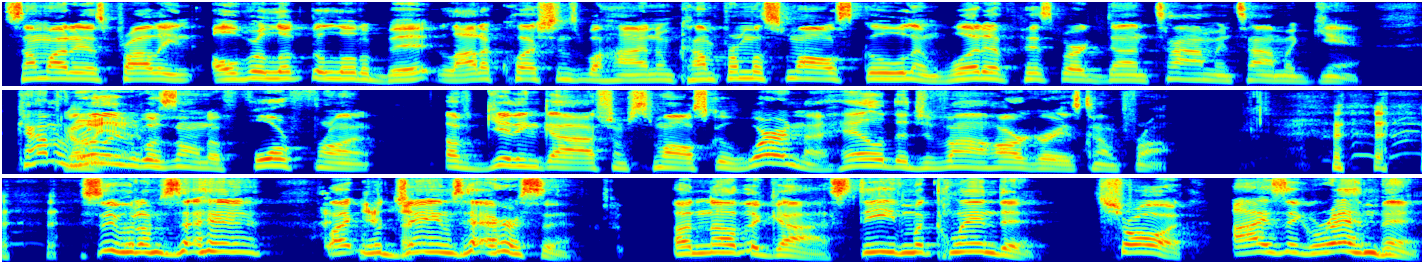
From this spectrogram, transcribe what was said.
Somebody that's probably overlooked a little bit. A lot of questions behind him. Come from a small school, and what have Pittsburgh done time and time again? Kind of oh, really yeah. was on the forefront of getting guys from small schools. Where in the hell did Javon Hargraves come from? See what I'm saying? Like with James Harrison, another guy, Steve McLendon, Troy, Isaac Redman.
